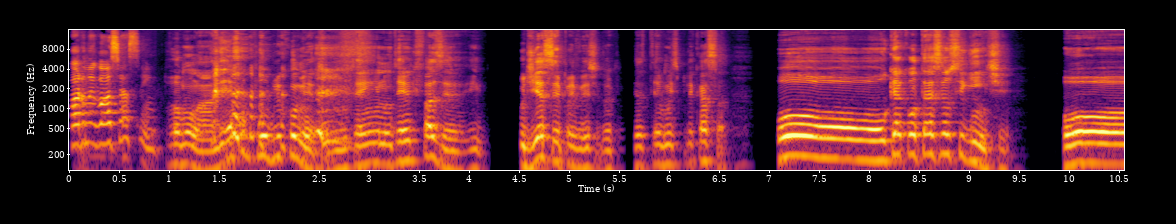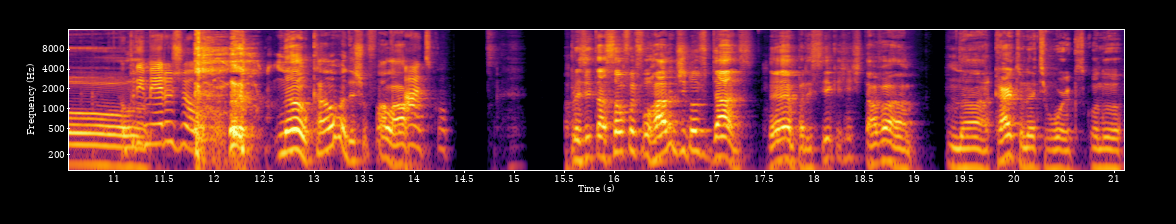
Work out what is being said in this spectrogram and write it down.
agora o negócio é assim. Vamos lá, ali é pro público mesmo, não tem, não tem o que fazer. E podia ser para investidor, podia ter uma explicação. O, o que acontece é o seguinte. O... O primeiro jogo. Não, calma, deixa eu falar. Ah, desculpa. A apresentação foi forrada de novidades, né? Parecia que a gente tava na Cartoon Networks quando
